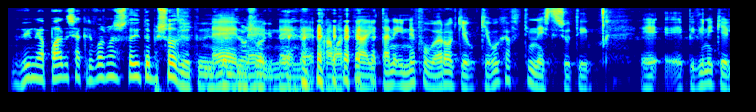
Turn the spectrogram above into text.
δίνει απάντηση ακριβώς μέσα στο ίδιο το επεισόδιο του. Ναι, ναι, ναι, ναι, πραγματικά. Ήταν, είναι φοβερό και, και εγώ είχα αυτή την αίσθηση ότι ε, επειδή είναι και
